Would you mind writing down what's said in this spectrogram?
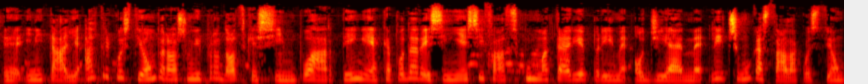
eh, in Italia. Altre questioni però sono i prodotti che si importano e che possono essere si fanno con materie prime OGM. Lì c'è sta la questione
